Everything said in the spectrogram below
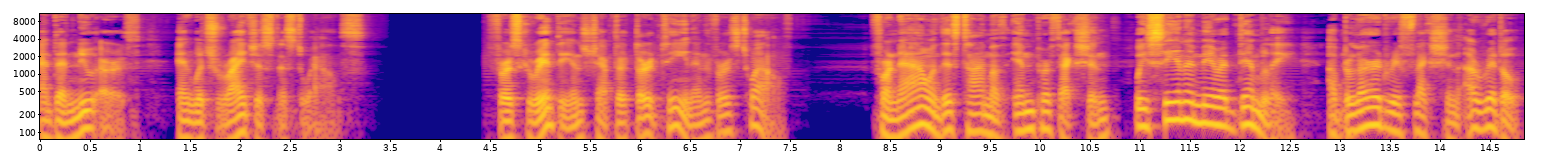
and a new earth in which righteousness dwells. 1 Corinthians chapter 13 and verse 12. For now in this time of imperfection, we see in a mirror dimly, a blurred reflection, a riddle,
